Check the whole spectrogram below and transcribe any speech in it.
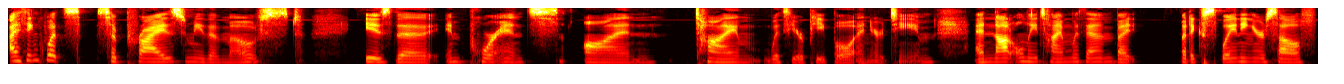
I think what's surprised me the most is the importance on time with your people and your team and not only time with them but but explaining yourself.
